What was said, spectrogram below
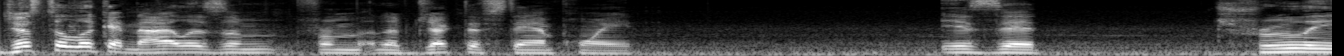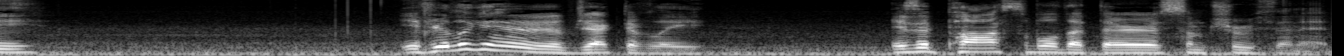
just to look at nihilism from an objective standpoint, is it truly if you're looking at it objectively, is it possible that there is some truth in it?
